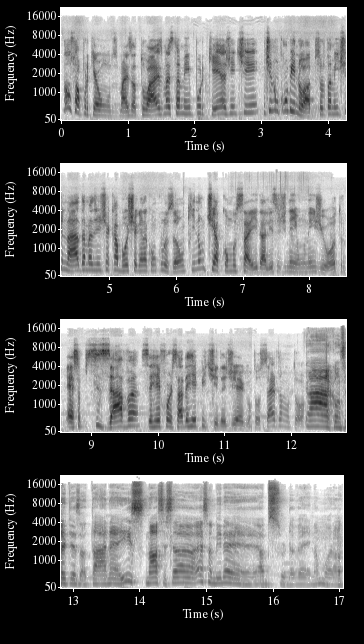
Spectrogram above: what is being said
Não só porque é um dos mais atuais, mas também porque a gente, a gente não combinou absolutamente nada, mas a gente acabou chegando à conclusão que não tinha como sair da lista de nenhum nem de outro. Essa precisava ser reforçada e repetida, Diego. Tô certo ou não tô? Ah, com certeza tá, né? Isso, nossa, essa, essa mina é absurda, velho. Na moral.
